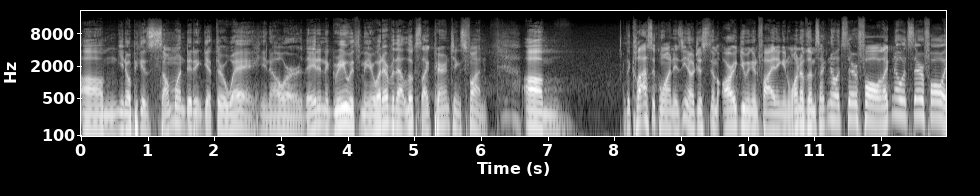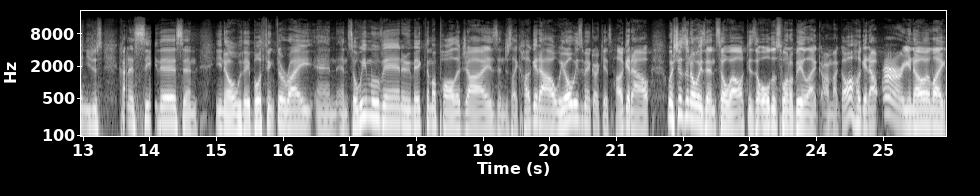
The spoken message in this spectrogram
Um, you know, because someone didn't get their way, you know, or they didn't agree with me, or whatever that looks like. Parenting's fun. Um, the classic one is you know just them arguing and fighting and one of them's like no it's their fault like no it's their fault and you just kind of see this and you know they both think they're right and and so we move in and we make them apologize and just like hug it out. We always make our kids hug it out which doesn't always end so well because the oldest one will be like i'm like oh hug it out you know like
